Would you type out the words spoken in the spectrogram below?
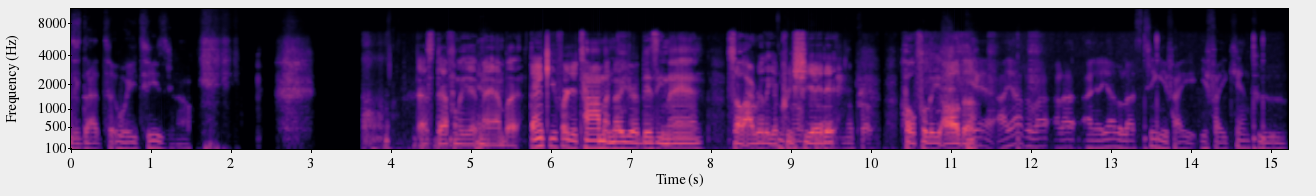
it's that way it is, you know. That's definitely it, Yeah, man. But thank you for your time. I know you're a busy man, so I really no appreciate it. no problem. Hopefully, all the Yeah, I have a, la- a la- I have a last thing if I if I can to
